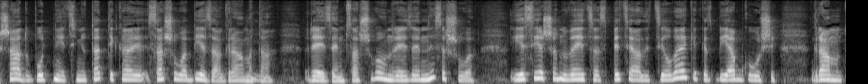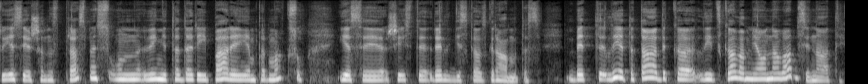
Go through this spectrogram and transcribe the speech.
šādu burtnīciņu, tad tikai sašuva biezā grāmatā. Reizēm sašuva un reizēm nesašuva. Iesiešanu veica speciāli cilvēki, kas bija apgūši grāmatu iesiešanas prasmes, un viņi tad arī pārējiem par maksu iesēja šīs reliģiskās grāmatas. Bet lieta tāda, ka līdz galam jau nav apzināti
